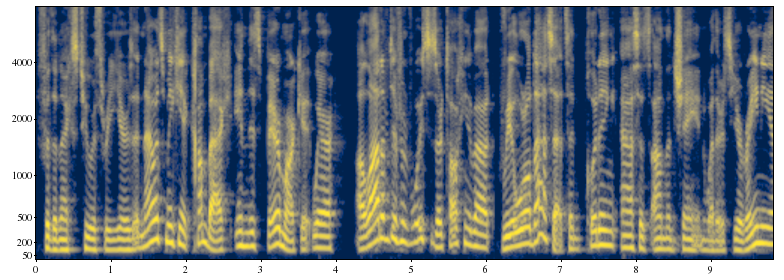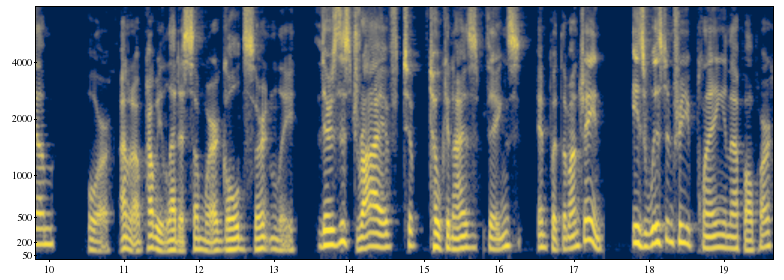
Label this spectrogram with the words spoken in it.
for the next two or three years. And now it's making a comeback in this bear market where a lot of different voices are talking about real world assets and putting assets on the chain, whether it's uranium or I don't know, probably lettuce somewhere, gold certainly. There's this drive to tokenize things and put them on chain. Is WisdomTree playing in that ballpark?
